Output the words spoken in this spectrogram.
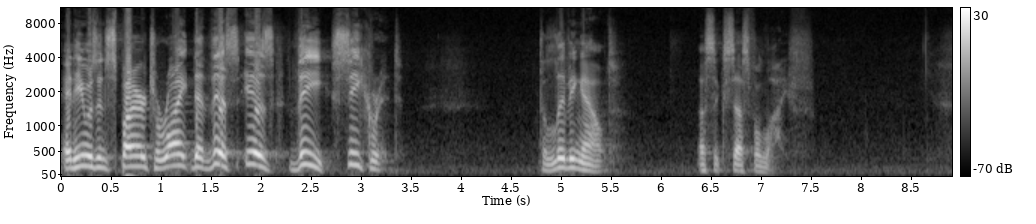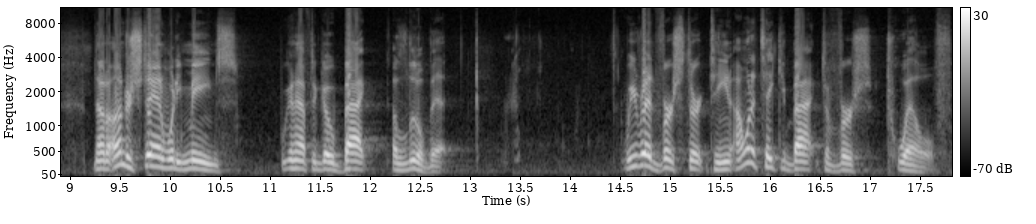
and he was inspired to write that this is the secret to living out a successful life. Now, to understand what he means, we're going to have to go back a little bit. We read verse 13. I want to take you back to verse 12.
